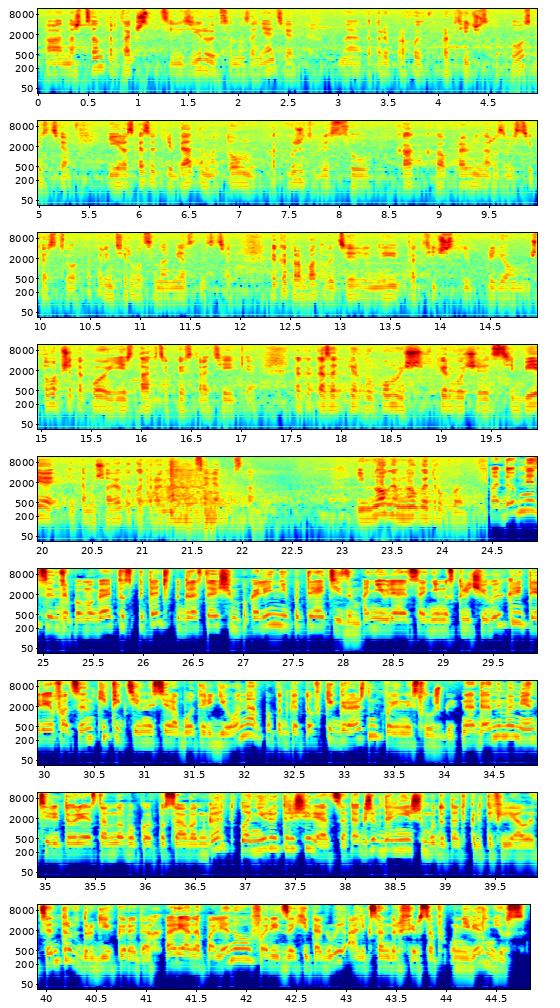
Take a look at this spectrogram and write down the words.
наш центр также специализируется на занятиях, э, которые проходят в практической плоскости и рассказывает ребятам о том, как выжить в лесу, как э, правильно развести костер, как ориентироваться на местности, как отрабатывать те или иные тактические приемы, что вообще такое есть тактика и стратегия, как оказать первую помощь в первую очередь себе и тому человеку, который находится рядом с тобой и многое-многое другое. Подобные центры помогают воспитать в подрастающем поколении патриотизм. Они являются одним из ключевых критериев оценки эффективности работы региона по подготовке граждан к военной службе. На данный момент территория основного корпуса «Авангард» планирует расширяться. Также в дальнейшем будут открыты филиалы центров в других городах. Ариана Поленова, Фарид Захитаглы, Александр Фирсов, Univer News.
